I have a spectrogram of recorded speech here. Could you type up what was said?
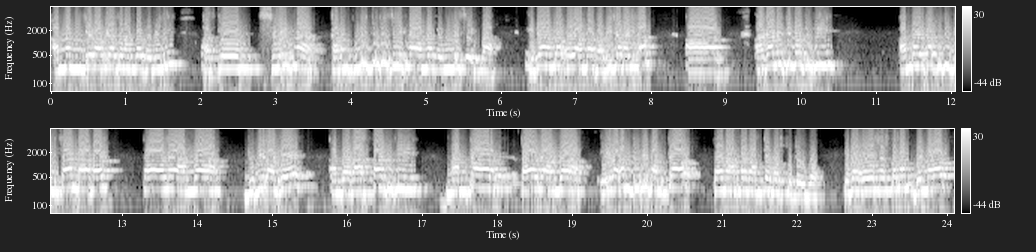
আমরা নিজে ভাবি আছেন আমরা ফ্যামিলি আজকে সেফ না। কারণ পুলিশ যদি সেফ না, আমরা ফ্যামিলি সেফ না। এটা আমরা করে আমরা দাবি জানাইলাম। আর আগামী দিনে যদি আমরা এটা যদি বিচার না পাই, তাহলে আমরা যদি লাগে, আমরা রাস্তায় যদি নামতে হয় তাহলে আমরা এরকম যদি নামতে হয় তাহলে আমরা নামতে প্রস্তুত হইব এটা হয়ে শেষ করলাম। ধন্যবাদ।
